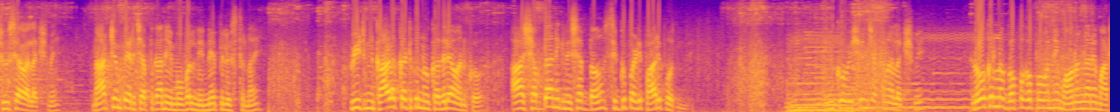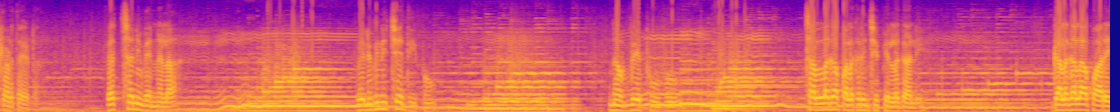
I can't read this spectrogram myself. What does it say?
చూసావా లక్ష్మి? నాట్యం పేరు చెప్పగానే ఈ మువ్వలు నిన్నే పిలుస్తున్నాయి. వీటిని కాళ్ళకు కట్టుకుని నువ్వు కదిలావనుకో ఆ శబ్దానికి నిశ్శబ్దం సిగ్గుపడి పారిపోతుంది. ఇంకో విషయం చెప్పనా లక్ష్మి? లోకంలో గొప్ప గొప్పవన్నీ మౌనంగానే మాట్లాడతాయట. వెచ్చని వెన్నెల వెలుగునిచ్చే దీపం నవ్వే పువ్వు చల్లగా పలకరించే పిల్లగాలి గలగలా పారే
